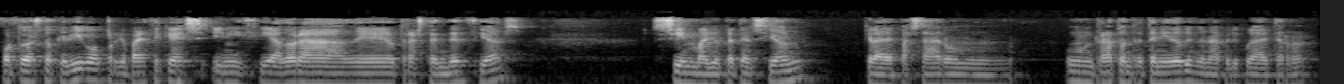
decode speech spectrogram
por todo esto que digo, porque parece que es iniciadora de otras tendencias, sin mayor pretensión que la de pasar un, un rato entretenido viendo una película de terror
